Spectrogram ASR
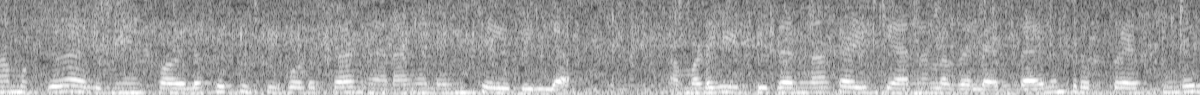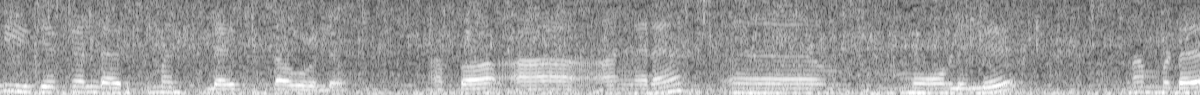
നമുക്ക് അലുമിനിയം കോയിലൊക്കെ ചുറ്റി കൊടുക്കാൻ ഞാൻ അങ്ങനെയൊന്നും ചെയ്തില്ല. നമ്മുടെ വീട്ടിൽ തന്നെ കഴിക്കാനുള്ളതല്ല. എന്തായാലും പ്രിപ്പറേഷന്റെ രീതിയൊക്കെ എല്ലാവർക്കും മനസ്സിലായിട്ടുണ്ടാവുമല്ലോ. അപ്പോൾ അങ്ങനെ മുകളിൽ നമ്മുടെ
